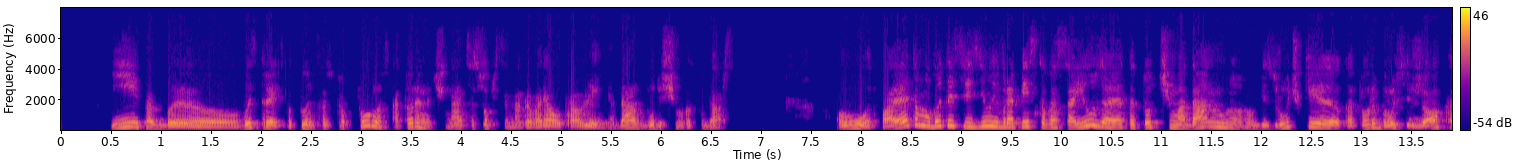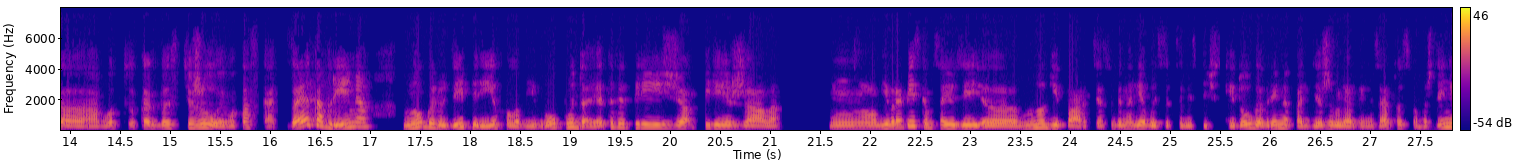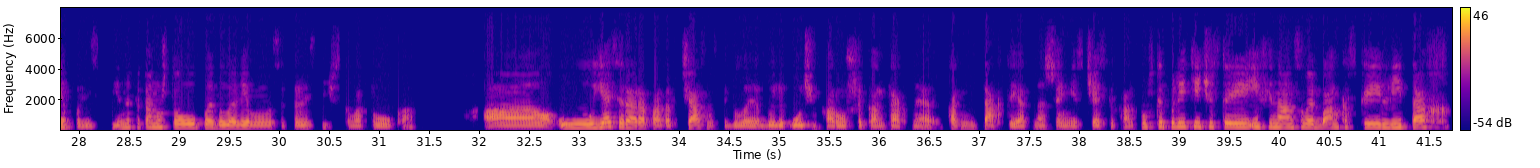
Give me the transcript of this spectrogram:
и как бы выстроить вот ту инфраструктуру, с которой начинается, собственно говоря, управление да, в будущем государстве. Вот, поэтому в этой связи у Европейского Союза это тот чемодан без ручки, который бросить жалко, а вот как бы тяжело его таскать. За это время много людей переехало в Европу, и до этого переезжало. В Европейском Союзе э, многие партии, особенно левые социалистические, долгое время поддерживали Организацию освобождения Палестины, потому что ООП была левого социалистического толка. А у Ясера Арафата, в частности, было, были очень хорошие контактные, контакты и отношения с частью французской политической и финансовой банковской элитах.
